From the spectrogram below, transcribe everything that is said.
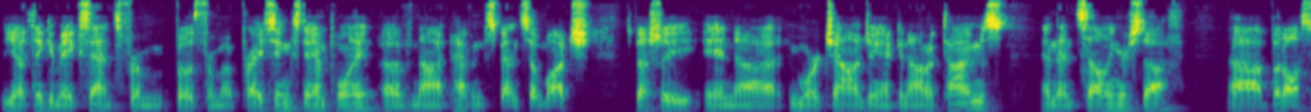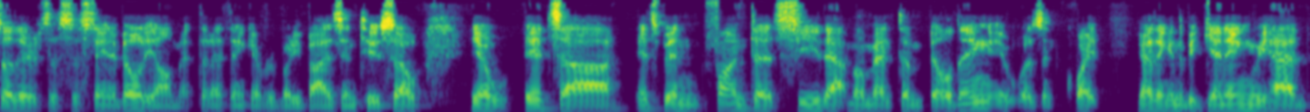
you know, think it makes sense from both from a pricing standpoint of not having to spend so much, especially in uh, more challenging economic times, and then selling your stuff. Uh, but also there's the sustainability element that I think everybody buys into. So, you know, it's uh, it's been fun to see that momentum building. It wasn't quite, you know, I think in the beginning we had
